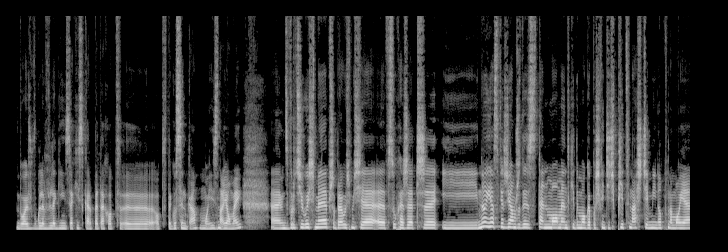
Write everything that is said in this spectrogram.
była już w ogóle w leginsach i skarpetach od, yy, od tego synka mojej znajomej. E, więc wróciłyśmy, przebrałyśmy się e, w suche rzeczy i no ja stwierdziłam, że to jest ten moment, kiedy mogę poświęcić 15 minut na moje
